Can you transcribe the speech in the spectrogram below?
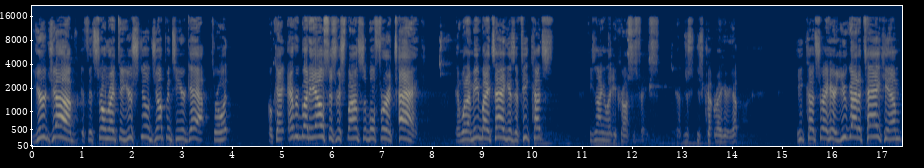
your job, if it's thrown right there, you're still jumping to your gap, throw it. Okay? Everybody else is responsible for a tag. And what I mean by tag is if he cuts, he's not to let you cross his face. Yep, just, just cut right here. Yep. He cuts right here. You got to tag him.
